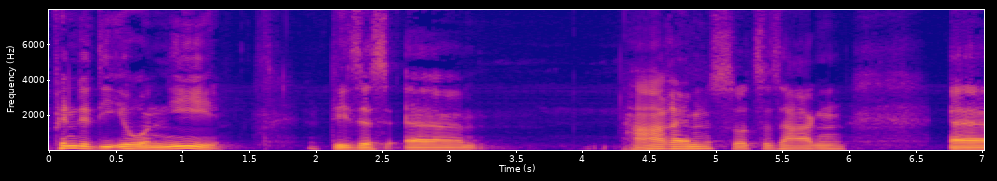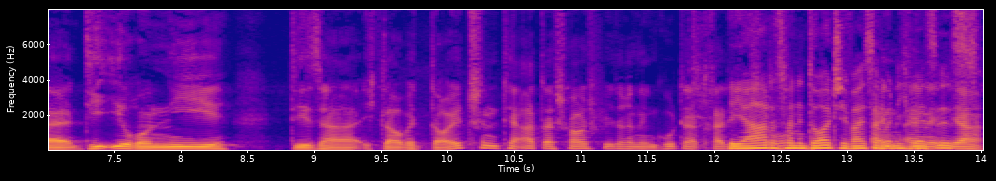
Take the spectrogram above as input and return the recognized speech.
finde die Ironie dieses äh, Harems sozusagen, äh, die Ironie dieser, ich glaube, deutschen Theaterschauspielerin in guter Tradition. Ja, das war eine deutsche, ich weiß aber nicht, wer es ist. Ja,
